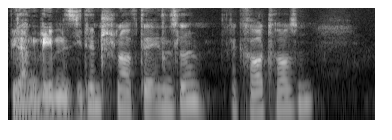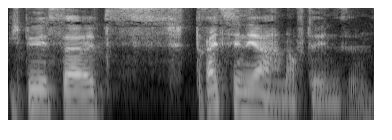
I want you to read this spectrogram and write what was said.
Wie lange leben Sie denn schon auf der Insel, Herr Krauthausen? Ich bin jetzt seit 13 Jahren auf der Insel.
